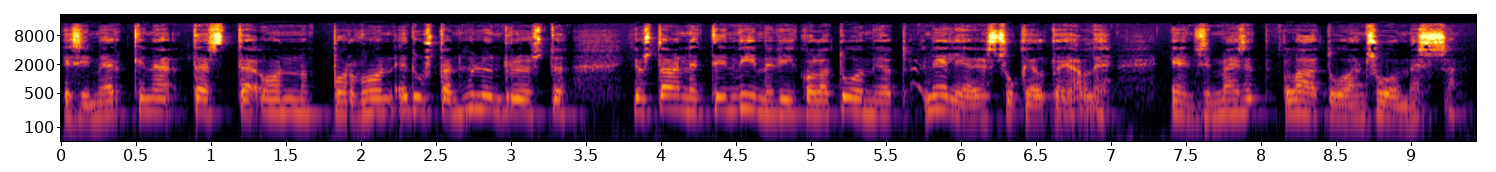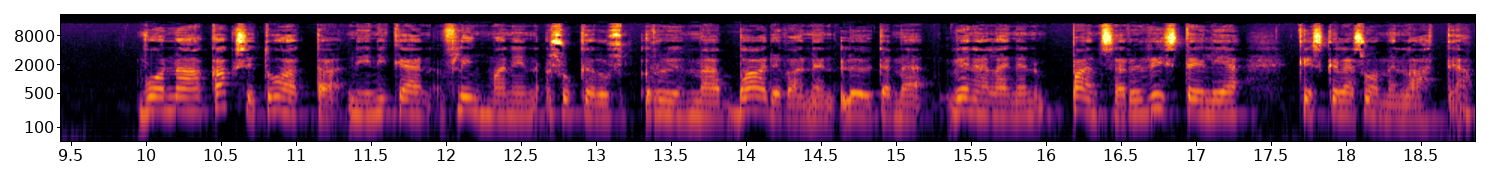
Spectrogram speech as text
Esimerkkinä tästä on Porvoon edustan hylynryöstö, josta annettiin viime viikolla tuomiot neljälle sukeltajalle, ensimmäiset laatuaan Suomessa. Vuonna 2000 niin ikään Flinkmanin sukellusryhmä Badevannen löytämä venäläinen panssariristeilijä keskellä Suomenlahtea.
